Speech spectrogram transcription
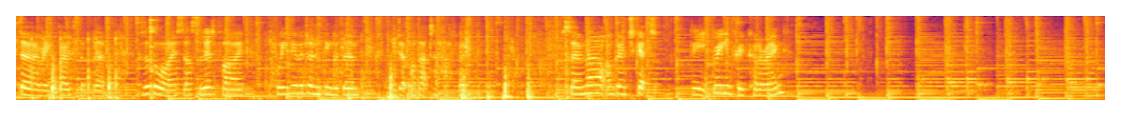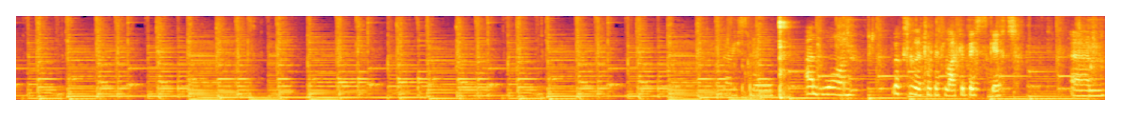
stirring both of them because otherwise they'll solidify before you've even done anything with them. You don't want that to happen. So now I'm going to get the green food colouring very small and one looks a little bit like a biscuit um,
